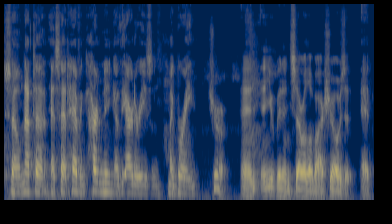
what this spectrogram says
So not to, as I said, having hardening of the arteries in my brain. Sure. And and you've been in several of our shows at, at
